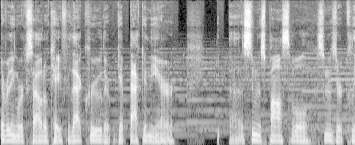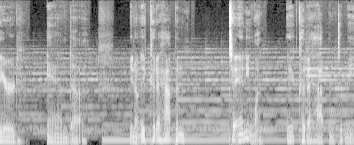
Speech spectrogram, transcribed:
everything works out okay for that crew. They get back in the air uh, as soon as possible, as soon as they're cleared. And, uh, you know, it could have happened to anyone, it could have happened to me.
